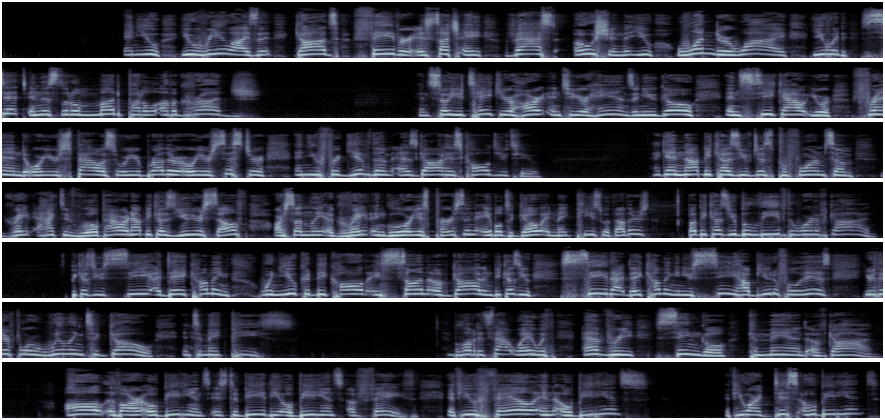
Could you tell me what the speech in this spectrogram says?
And you, you realize that God's favor is such a vast ocean that you wonder why you would sit in this little mud puddle of a grudge. And so you take your heart into your hands and you go and seek out your friend or your spouse or your brother or your sister and you forgive them as God has called you to. Again, not because you've just performed some great act of willpower, not because you yourself are suddenly a great and glorious person able to go and make peace with others, but because you believe the word of God. Because you see a day coming when you could be called a son of God. And because you see that day coming and you see how beautiful it is, you're therefore willing to go and to make peace. And beloved, it's that way with every single command of God. All of our obedience is to be the obedience of faith. If you fail in obedience, if you are disobedient,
